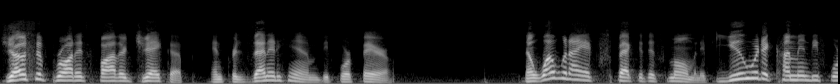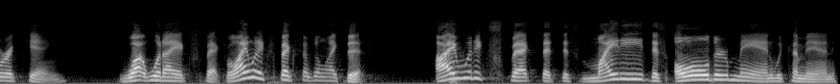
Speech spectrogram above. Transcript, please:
Joseph brought his father Jacob and presented him before Pharaoh. Now, what would I expect at this moment? If you were to come in before a king, what would I expect? Well, I would expect something like this. I would expect that this mighty, this older man would come in,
